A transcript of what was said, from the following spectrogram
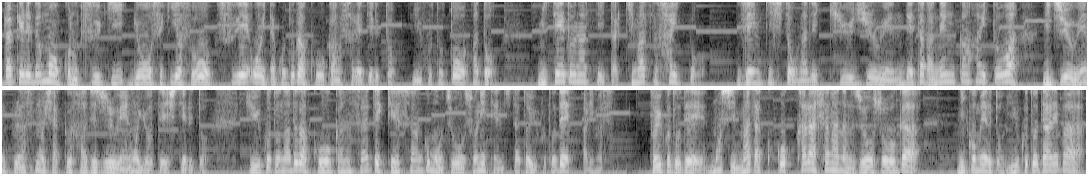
だけれども、この通期業績予想を据え置いたことが交換されているということと、あと、未定となっていた期末配当、前期比と同じ90円で、ただ年間配当は20円プラスの180円を予定しているということなどが交換されて決算後も上昇に転じたということであります。ということで、もしまだここからさらなる上昇が見込めるということであれば、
